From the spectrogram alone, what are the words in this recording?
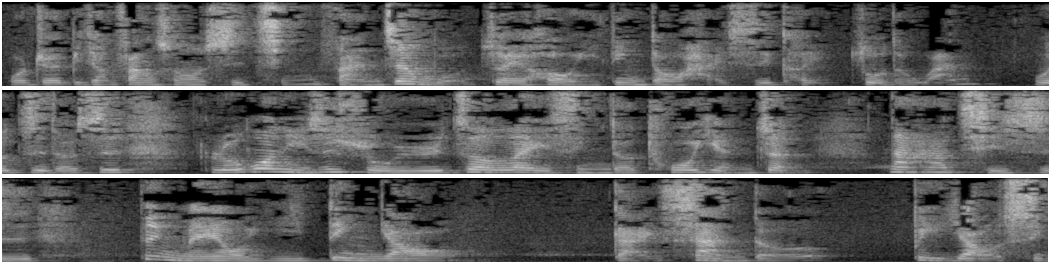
我觉得比较放松的事情，反正我最后一定都还是可以做得完。我指的是，如果你是属于这类型的拖延症，那它其实并没有一定要。改善的必要性，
